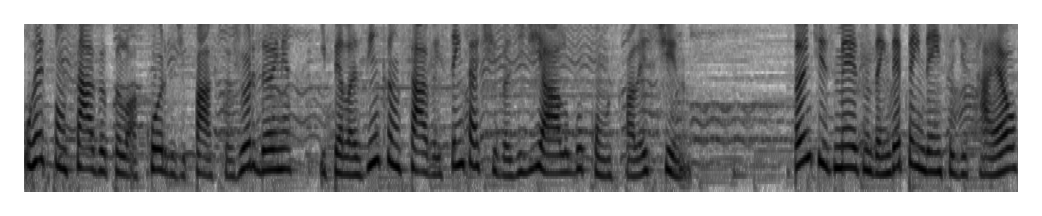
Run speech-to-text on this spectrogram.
o responsável pelo acordo de paz com a Jordânia e pelas incansáveis tentativas de diálogo com os palestinos. Antes mesmo da independência de Israel,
